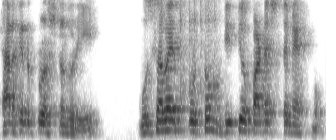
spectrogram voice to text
তার একটা প্রশ্ন করি মুসাভাইয়ের প্রথম দ্বিতীয় পার্টের সাথে আমি একমত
